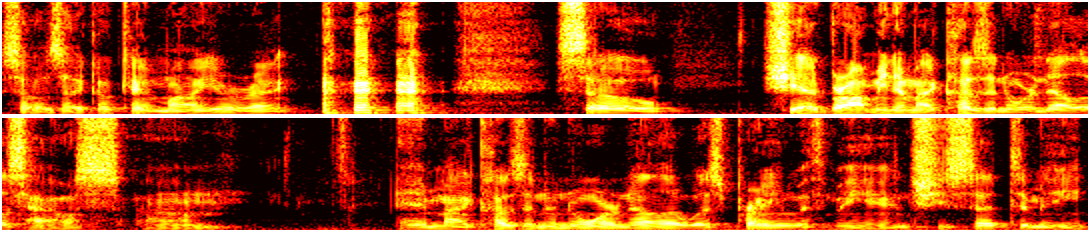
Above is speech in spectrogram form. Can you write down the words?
So I was like, okay, Ma, you're right. so she had brought me to my cousin Ornella's house. Um, and my cousin Ornella was praying with me, and she said to me,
